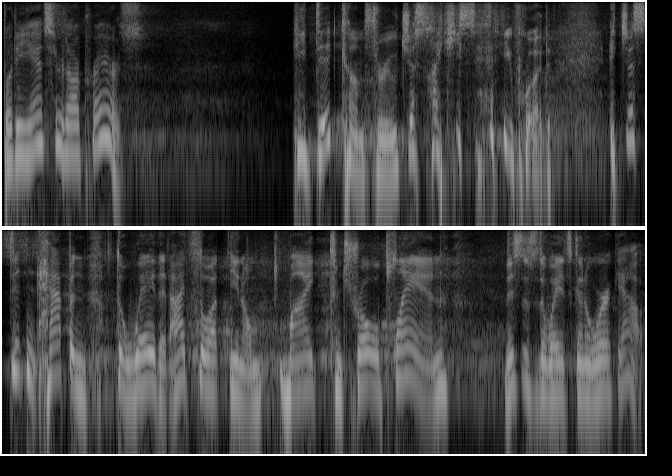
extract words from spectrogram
But he answered our prayers. He did come through just like he said he would. It just didn't happen the way that I thought, you know, my control plan, this is the way it's going to work out.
